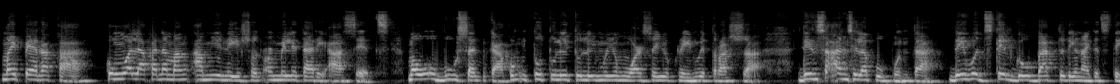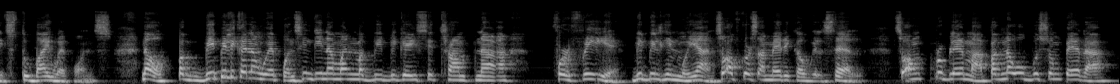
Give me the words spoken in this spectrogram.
may pera ka, kung wala ka namang ammunition or military assets, mauubusan ka kung itutuloy-tuloy mo yung war sa Ukraine with Russia, then saan sila pupunta? They would still go back to the United States to buy weapons. Now, pag bibili ka ng weapons, hindi naman magbibigay si Trump na for free eh. Bibilhin mo yan. So of course, America will sell. So ang problema, pag naubos yung pera,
